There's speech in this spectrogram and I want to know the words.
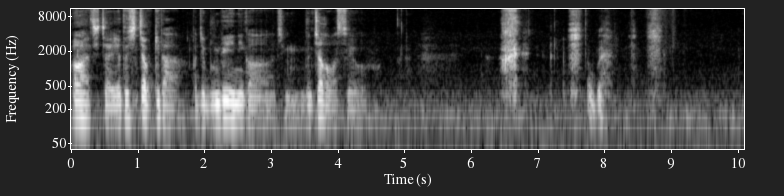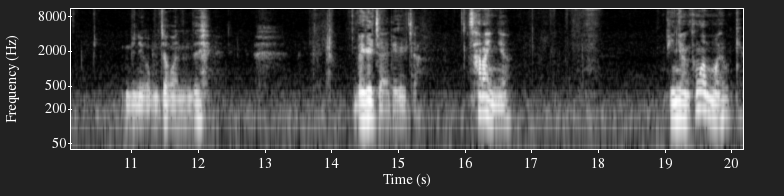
아 진짜 얘도 진짜 웃기다. 어제 문빈이가 지금 문자가 왔어요. 어 뭐야? 문빈이가 문자가 왔는데 네 글자야 네 글자. 살아있냐? 빈이랑 통화 한번 해볼게요.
